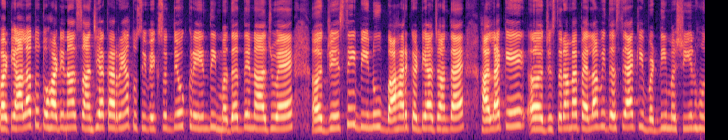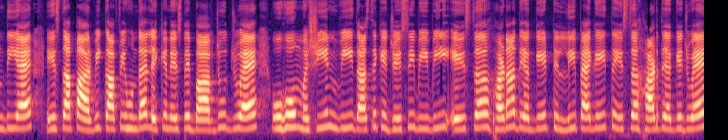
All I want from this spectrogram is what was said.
ਪਟਿਆਲਾ ਤੋਂ ਤੁਹਾਡੇ ਨਾਲ ਸਾਂਝੀਆਂ ਕਰ ਰਹੇ ਹਾਂ। ਤੁਸੀਂ ਵੇਖ ਸਕਦੇ ਹੋ, ਕ੍ਰੇਨ ਦੀ ਮਦਦ ਦੇ ਨਾਲ ਜੋ ਹੈ ਜੀਸੀਬੀ ਨੂੰ ਬਾਹਰ ਕੱਢਿਆ ਜਾਂਦਾ ਹੈ। ਹਾਲਾਂਕਿ ਜਿਸ ਤਰ੍ਹਾਂ ਮੈਂ ਪਹਿਲਾਂ ਵੀ ਦੱਸਿਆ ਕਿ ਵੱਡੀ ਮਸ਼ੀਨ ਹੁੰਦੀ ਹੈ, ਇਸ ਦਾ ਭਾਰ ਵੀ ਕਾਫੀ ਹੁੰਦਾ ਹੈ, ਲੇਕਿਨ ਇਸ ਦੇ ਬਾਵਜੂਦ ਜੋ ਹੈ, ਉਹ ਮਸ਼ੀਨ ਵੀ ਦੱਸਦੇ ਕਿ ਜੀਸੀਬੀ ਵੀ ਇਸ ਹੜਾਂ ਦੇ ਅੱਗੇ ਢਿੱਲੀ ਪੈ ਗਈ ਤੇ ਇਸ ਹੜ ਦੇ ਅੱਗੇ ਜੋ ਹੈ,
